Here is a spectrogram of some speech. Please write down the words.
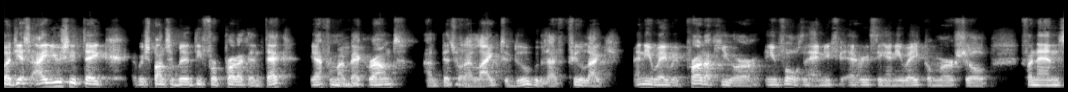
but yes, I usually take responsibility for product and tech. Yeah, from my mm-hmm. background, and that's what I like to do because I feel like anyway with product you are involved in anything, everything anyway, commercial, finance,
